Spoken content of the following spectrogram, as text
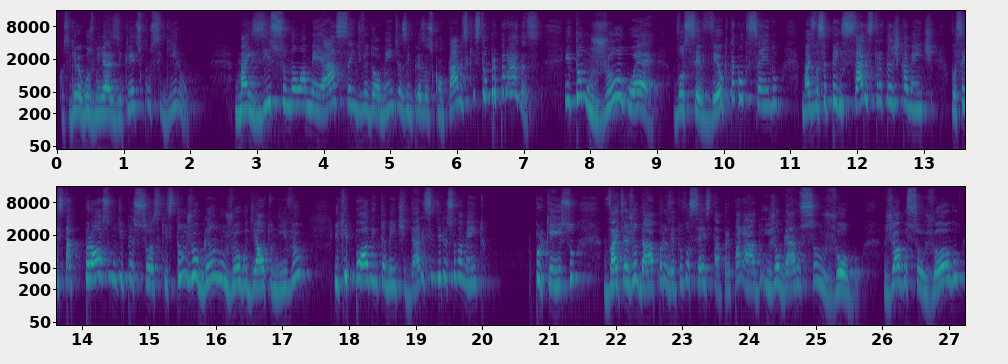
Conseguiram alguns milhares de clientes? Conseguiram. Mas isso não ameaça individualmente as empresas contábeis que estão preparadas. Então o jogo é você ver o que está acontecendo, mas você pensar estrategicamente. Você está próximo de pessoas que estão jogando um jogo de alto nível e que podem também te dar esse direcionamento, porque isso vai te ajudar, por exemplo, você estar preparado e jogar o seu jogo joga o seu jogo,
